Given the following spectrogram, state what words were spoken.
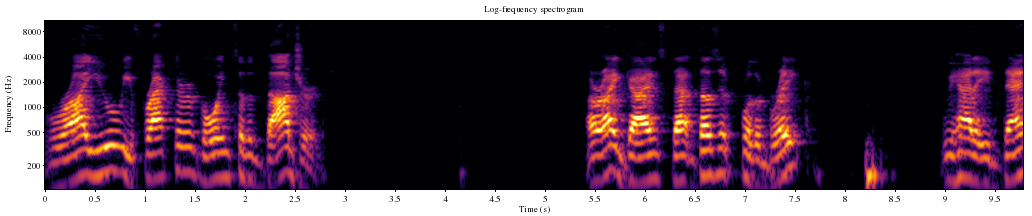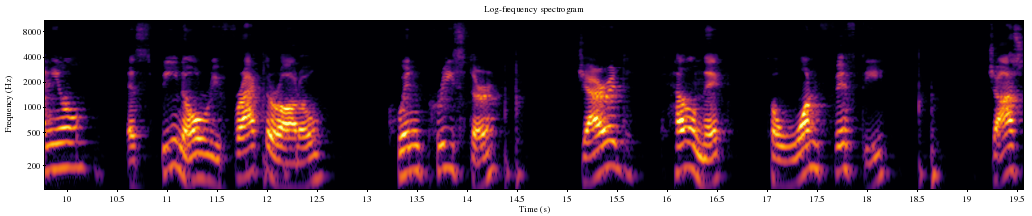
Ryu refractor going to the Dodgers. All right, guys, that does it for the break. We had a Daniel Espino refractor auto, Quinn Priester, Jarred Kelenic to 150, Josh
